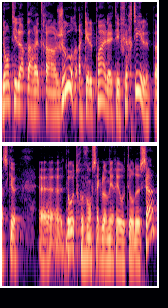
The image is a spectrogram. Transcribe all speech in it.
dont il apparaîtra un jour à quel point elle a été fertile, parce que euh, d'autres vont s'agglomérer autour de ça,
